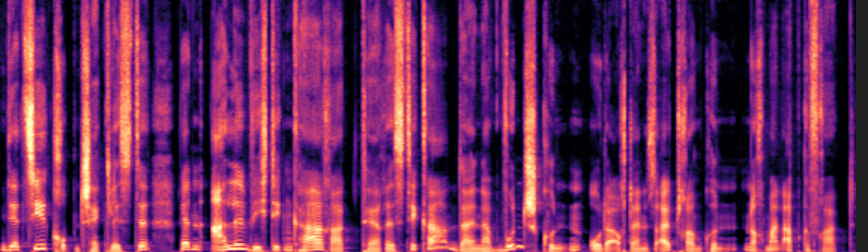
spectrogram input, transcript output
In der Zielgruppen-Checkliste werden alle wichtigen Charakteristika deiner Wunschkunden oder auch deines Albtraumkunden nochmal abgefragt.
